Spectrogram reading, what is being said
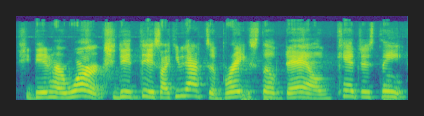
She did her work. She did this. Like you have to break stuff down. You can't just think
